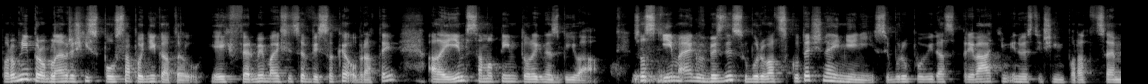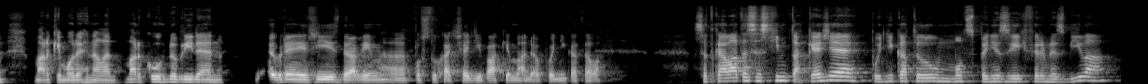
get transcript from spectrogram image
Podobný problém řeší spousta podnikatelů. Jejich firmy mají sice vysoké obraty, ale jim samotným tolik nezbývá. Co s tím a jak v biznisu budovat skutečné jmění, si budu povídat s privátním investičním poradcem Markem Odehnalem. Marku, dobrý den. Dobrý Jiří, zdravím eh, posluchače, diváky mladého podnikatele. Setkáváte se s tím také, že podnikatelům moc peněz z jejich firm nezbývá?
